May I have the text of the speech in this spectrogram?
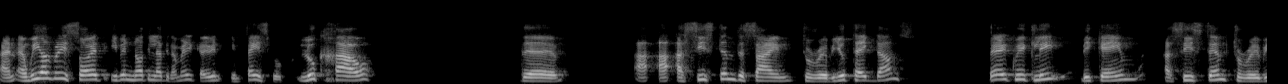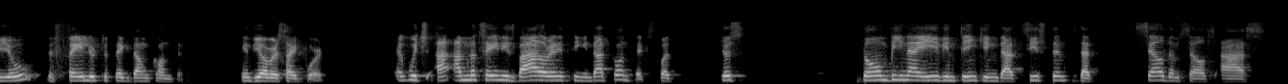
And, and we already saw it even not in Latin America, even in Facebook. Look how the a, a system designed to review takedowns very quickly became a system to review the failure to take down content in the oversight board. And which I, I'm not saying is bad or anything in that context, but just don't be naive in thinking that systems that sell themselves as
